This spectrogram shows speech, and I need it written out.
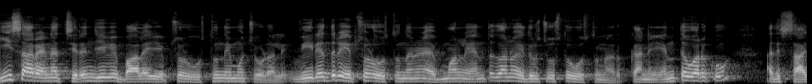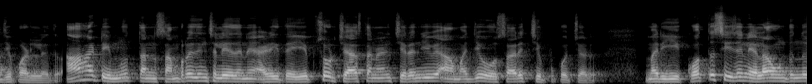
ఈసారైనా చిరంజీవి బాలయ్య ఎపిసోడ్ వస్తుందేమో చూడాలి. వీరిద్దరు ఎపిసోడ్ వస్తుందని అభిమానులు ఎంతగానో ఎదురు చూస్తూ వస్తున్నారు. కానీ ఎంతవరకు అది సాధ్యపడలేదు. ఆహా టీంను తను సంప్రదించలేదని అడిగితే ఎపిసోడ్ చేస్తానని చిరంజీవి ఆ మధ్య ఓసారి చెప్పుకొచ్చాడు. మరి ఈ కొత్త సీజన్ ఎలా ఉంటుందో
